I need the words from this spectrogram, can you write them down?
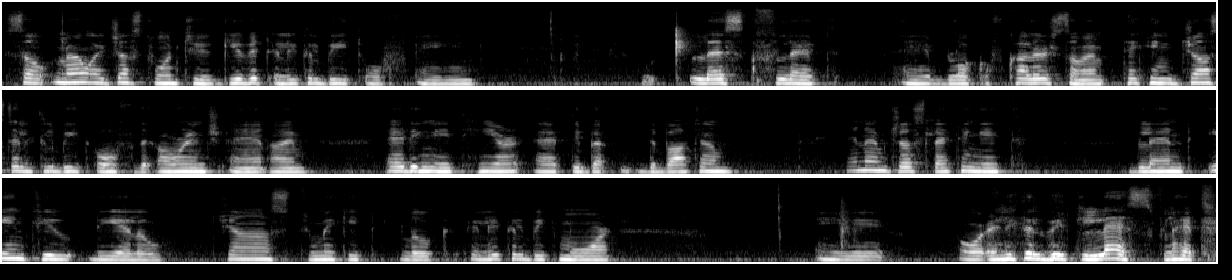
So now I just want to give it a little bit of a less flat a block of color so I'm taking just a little bit of the orange and I'm adding it here at the, the bottom. And I'm just letting it blend into the yellow just to make it look a little bit more uh, or a little bit less flat.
